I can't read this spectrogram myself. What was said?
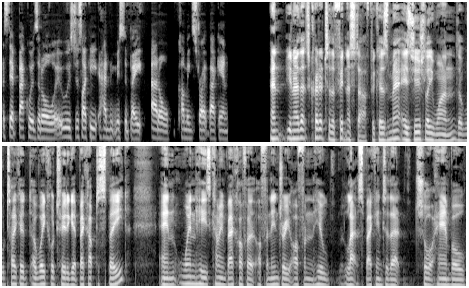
a step backwards at all. It was just like he hadn't missed a beat at all, coming straight back in. And you know that's credit to the fitness staff because Matt is usually one that will take a, a week or two to get back up to speed, and when he's coming back off a, off an injury, often he'll lapse back into that short handball,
